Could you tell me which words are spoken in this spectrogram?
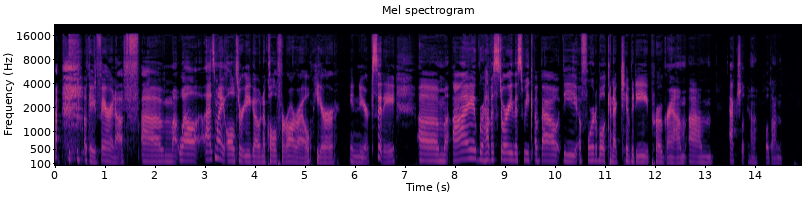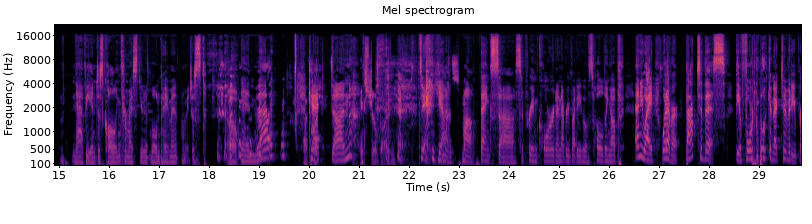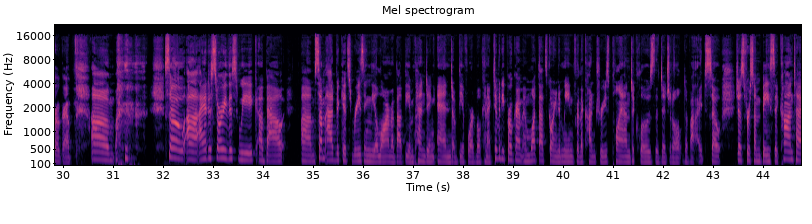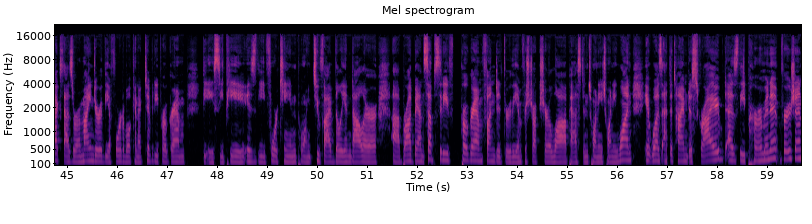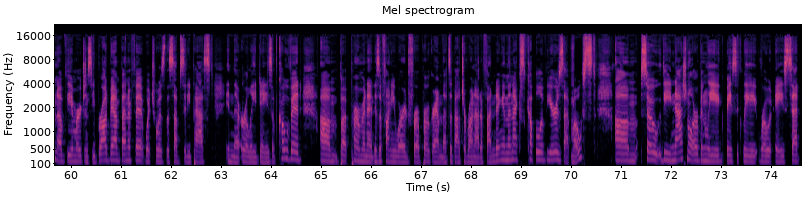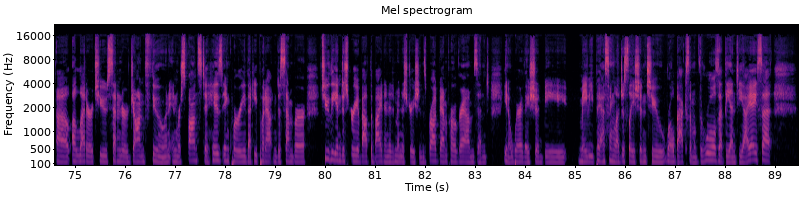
okay, fair enough. Um, well, as my alter ego, Nicole Ferraro here in New York City, um, I have a story this week about the Affordable Connectivity Program. Um, actually, uh, hold on. Navient is calling for my student loan payment. Let me just oh. end that. okay, done. Thanks, Joe Biden. yeah, yes. well, thanks, uh, Supreme Court and everybody who's holding up. Anyway, whatever. Back to this the Affordable Connectivity Program. Um, so uh, I had a story this week about um, some advocates raising the alarm about the impending end of the Affordable Connectivity Program and what that's going to mean for the country's plan to close the digital divide. So, just for some basic context, as a reminder, the Affordable Connectivity Program, the ACP, is the $14.25 billion uh, broadband subsidy program funded through the infrastructure law passed in 2021. It was at the time described as the permanent version of the emergency broadband benefit, which was the subsidy passed in the early days of COVID. Um, but permanent is a funny word for a program that's about to run out of funding in the next couple of years at most. Um, so the National Urban League basically wrote a set uh, a letter to Senator John Thune in response to his inquiry that he put out in December to the industry about the Biden administration's broadband programs and you know where they should be maybe passing legislation to roll back some of the rules that the NTIA set.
